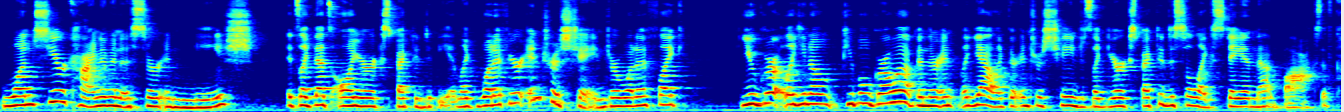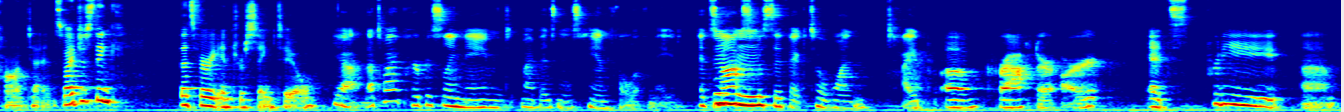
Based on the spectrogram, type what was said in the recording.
once you're kind of in a certain niche, it's like that's all you're expected to be in. Like, what if your interests change? Or what if like you grow like you know people grow up and they're in, like yeah like their interests change it's like you're expected to still like stay in that box of content so i just think that's very interesting too Yeah, that's why I purposely named my business Handful of Made. It's not Mm-hmm. specific to one type. of craft or art, it's pretty um,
